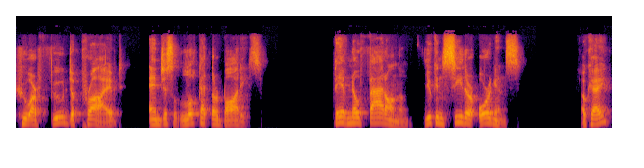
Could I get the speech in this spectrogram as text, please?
who are food deprived and just look at their bodies. They have no fat on them. You can see their organs. Okay?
